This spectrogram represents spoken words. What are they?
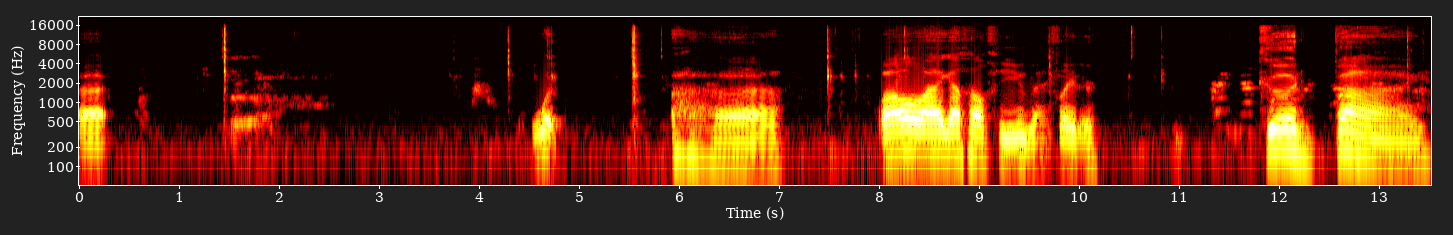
Uh, what? Uh, well, I guess I'll see you guys later. Goodbye.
